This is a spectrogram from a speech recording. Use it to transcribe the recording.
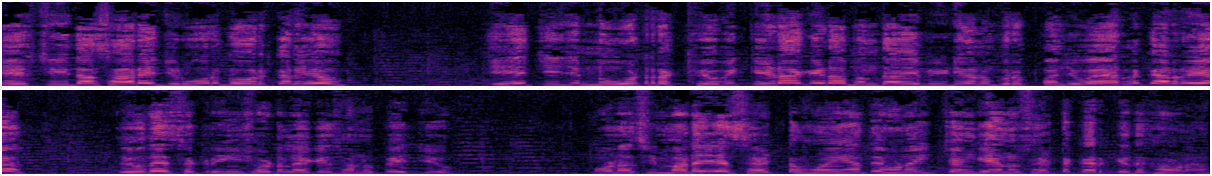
ਇਸ ਚੀਜ਼ ਦਾ ਸਾਰੇ ਜਰੂਰ ਗੌਰ ਕਰਿਓ। ਇਹ ਚੀਜ਼ ਨੋਟ ਰੱਖਿਓ ਵੀ ਕਿਹੜਾ ਕਿਹੜਾ ਬੰਦਾ ਇਹ ਵੀਡੀਓ ਨੂੰ ਗਰੁੱਪਾਂ 'ਚ ਵਾਇਰਲ ਕਰ ਰਿਹਾ, ਤੇ ਉਹਦੇ ਸਕਰੀਨਸ਼ਾਟ ਲੈ ਕੇ ਸਾਨੂੰ ਭੇਜਿਓ। ਹੁਣ ਅਸੀਂ ਮਾੜੇ ਜਿਹਾ ਸੈੱਟ ਹੋਏ ਆ ਤੇ ਹੁਣ ਅਸੀਂ ਚੰਗਿਆਂ ਨੂੰ ਸੈੱਟ ਕਰਕੇ ਦਿਖਾਉਣਾ।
